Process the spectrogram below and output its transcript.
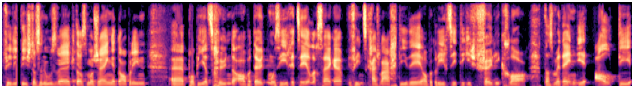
Vielleicht ist das ein Ausweg, dass man Schengen Dublin äh, probiert zu künden, aber dort muss ich jetzt ehrlich sagen, ich finde es keine schlechte Idee, aber gleichzeitig ist völlig klar, dass man dann die alte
